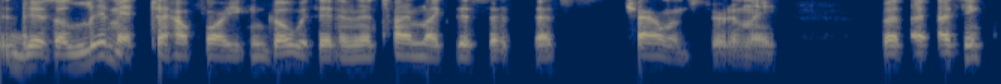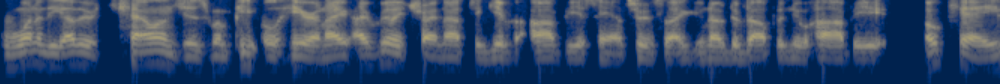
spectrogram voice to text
there's a limit to how far you can go with it. And in a time like this, that, that's challenged certainly. But I, I, think one of the other challenges when people hear, and I, I really try not to give obvious answers like, you know, develop a new hobby. Okay.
